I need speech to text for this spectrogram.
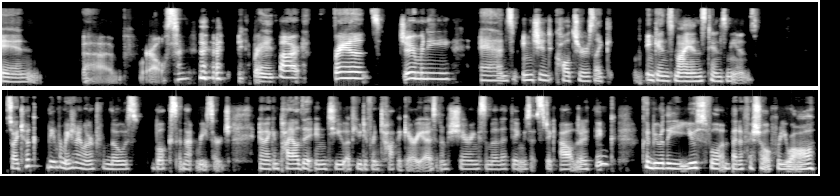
in uh, where else? France, France, Germany, and some ancient cultures like Incans, Mayans, Tanzanians. So I took the information I learned from those books and that research and I compiled it into a few different topic areas. And I'm sharing some of the things that stick out that I think could be really useful and beneficial for you all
